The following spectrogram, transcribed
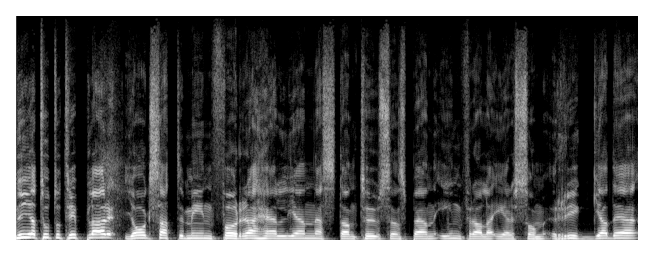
Nya Toto-tripplar, jag satte min förra helgen nästan tusen spänn in för alla er som ryggade.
